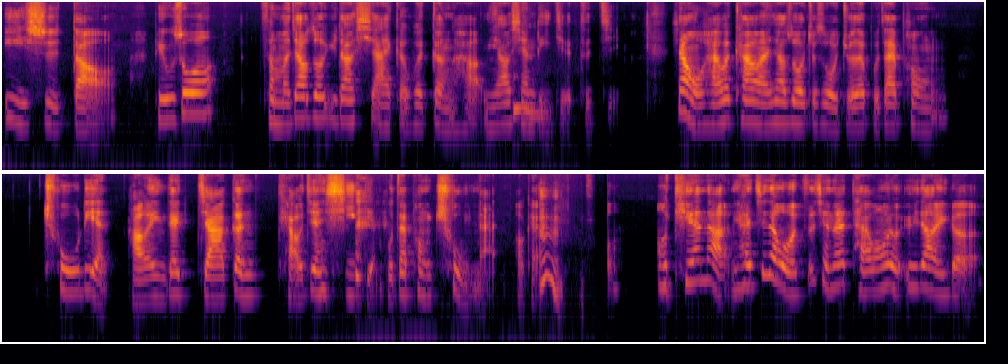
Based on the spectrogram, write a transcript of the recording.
意识到，比如说，什么叫做遇到下一个会更好？你要先理解自己。像我还会开玩笑说，就是我觉得不再碰初恋，好了，你再加更条件细一点，不再碰处男。OK，嗯，哦天哪，你还记得我之前在台湾，我有遇到一个。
